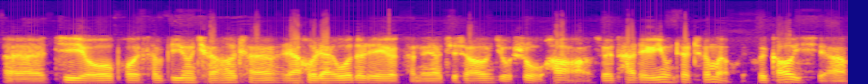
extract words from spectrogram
呃机油，包括它必用全合成，然后燃油的这个可能要至少用九十五号啊，所以它这个用车成本会会高一些啊。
